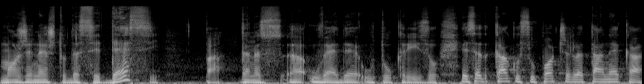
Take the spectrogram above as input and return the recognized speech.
može nešto da se desi, pa da nas uvede u tu krizu. E sad, kako su počela ta neka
